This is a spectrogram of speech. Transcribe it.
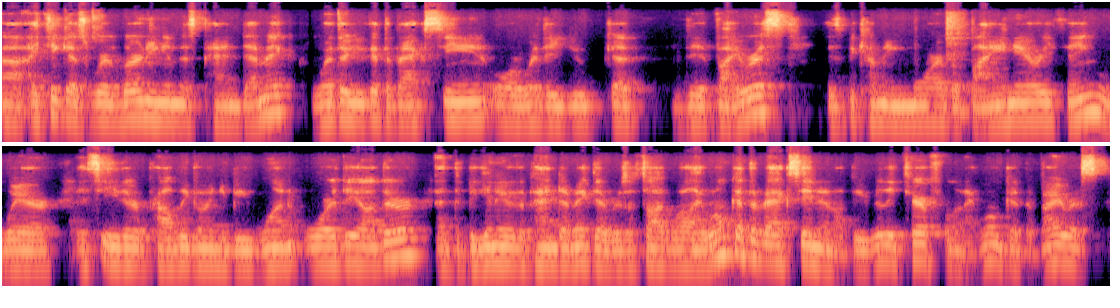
Uh, I think as we're learning in this pandemic, whether you get the vaccine or whether you get the virus, is becoming more of a binary thing where it's either probably going to be one or the other. At the beginning of the pandemic, there was a thought, well, I won't get the vaccine and I'll be really careful and I won't get the virus.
